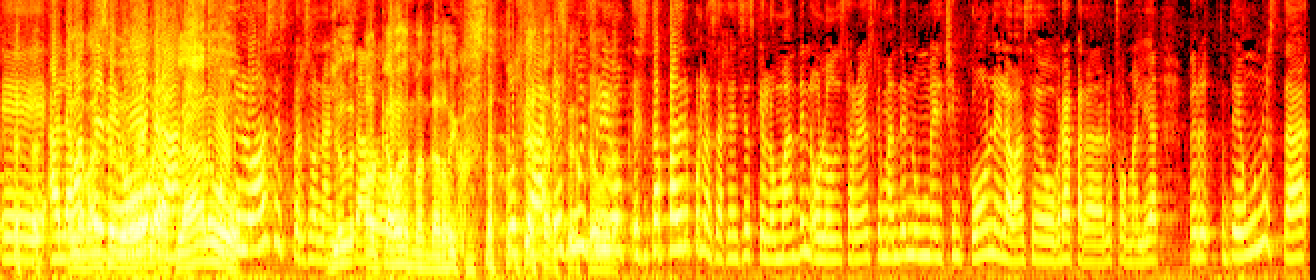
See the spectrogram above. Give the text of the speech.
eh, al avance, de, de obra, obra. claro. Porque lo haces yo personalizado. lo acabo de mandar hoy justamente. O sea, es muy frío, obra. está padre por las agencias que lo manden o los desarrolladores que manden un MailChimp con el avance de obra para darle formalidad, pero de uno está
